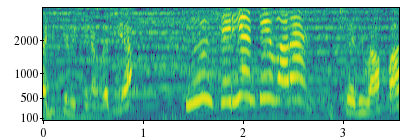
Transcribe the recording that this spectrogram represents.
படிக்க வைக்கிறேன். வரியா? ம் சரி ஆண்டி வரேன். சரி வாப்பா.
